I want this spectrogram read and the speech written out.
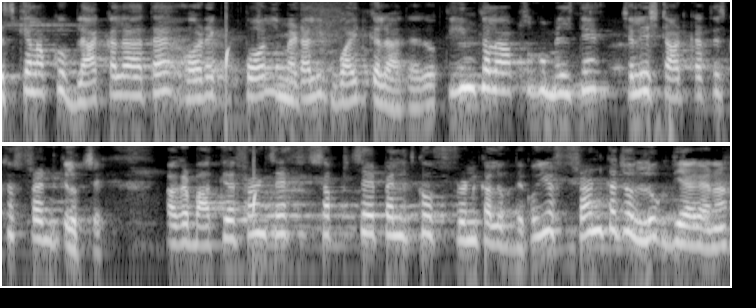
इसके अलावा आपको ब्लैक कलर आता है और एक पॉल मेटालिक व्हाइट कलर आता है। तो तीन कलर ऑप्शन को मिलते हैं। चलिए स्टार्ट करते हैं इसका फ्रंट के लुक से। अगर बात करें फ्रंट से, सबसे पहले इसको फ्रंट का लुक देखो। ये फ्रंट का जो लुक दिया गया ना,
